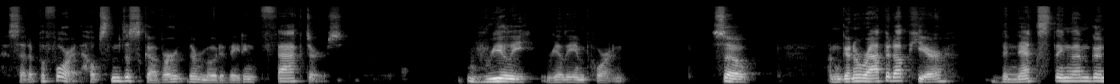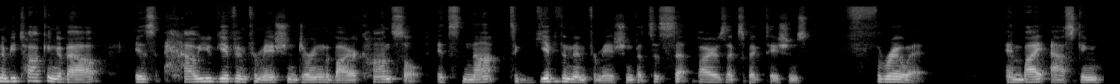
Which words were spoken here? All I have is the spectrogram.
I said it before, it helps them discover their motivating factors. Really, really important. So I'm going to wrap it up here. The next thing that I'm going to be talking about is how you give information during the buyer consult. It's not to give them information, but to set buyers' expectations through it and by asking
